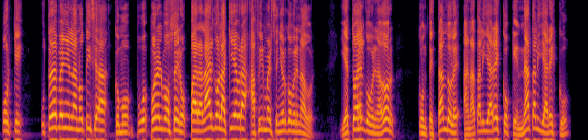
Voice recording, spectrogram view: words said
porque ustedes ven en la noticia, como pone el vocero, para largo la quiebra, afirma el señor gobernador. Y esto es el gobernador contestándole a Natalie Yaresco, que Natalie Yaresco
